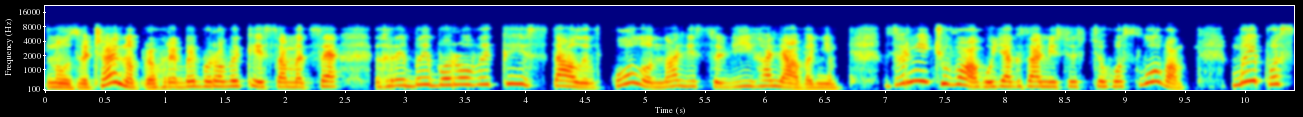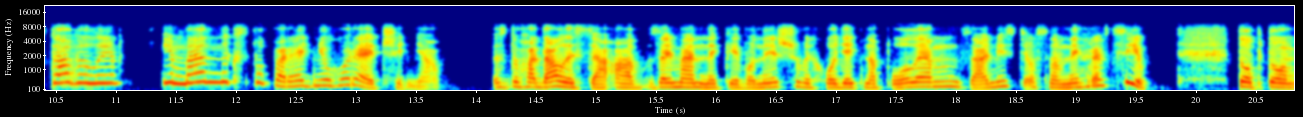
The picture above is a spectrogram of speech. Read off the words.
Ну, звичайно, про гриби-боровики. Саме це гриби-боровики стали вколо на лісовій галявині. Зверніть увагу, як замість ось цього слова ми поставили іменник з попереднього речення. Здогадалися, а займенники вони ж виходять на поле замість основних гравців. Тобто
